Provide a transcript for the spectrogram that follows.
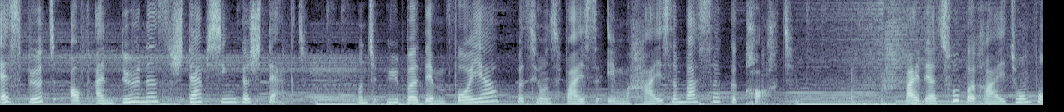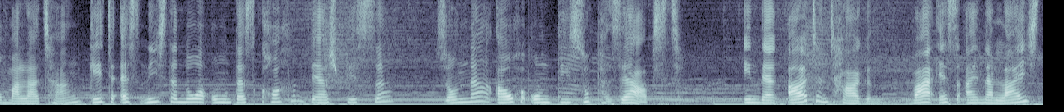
es wird auf ein dünnes Stäbchen gesteckt und über dem Feuer bzw. im heißen Wasser gekocht. Bei der Zubereitung von Malatan geht es nicht nur um das Kochen der Spitze, sondern auch um die Suppe selbst. In den alten Tagen war es eine leicht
